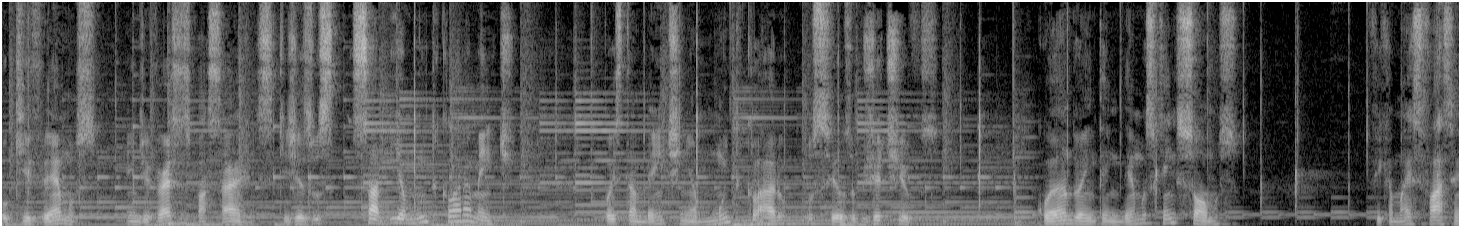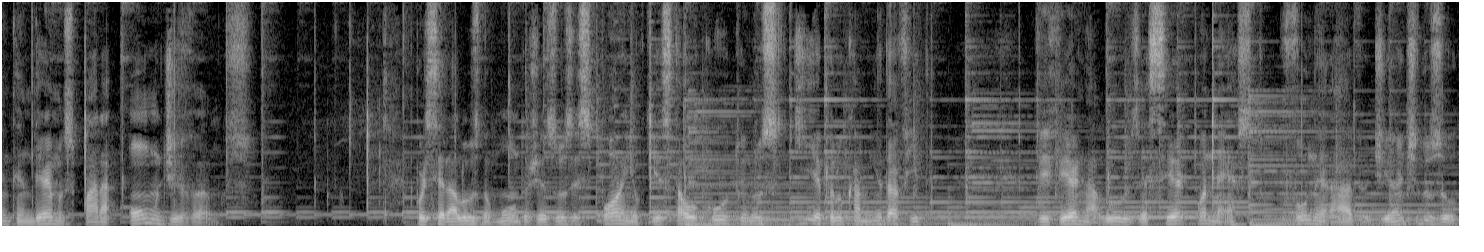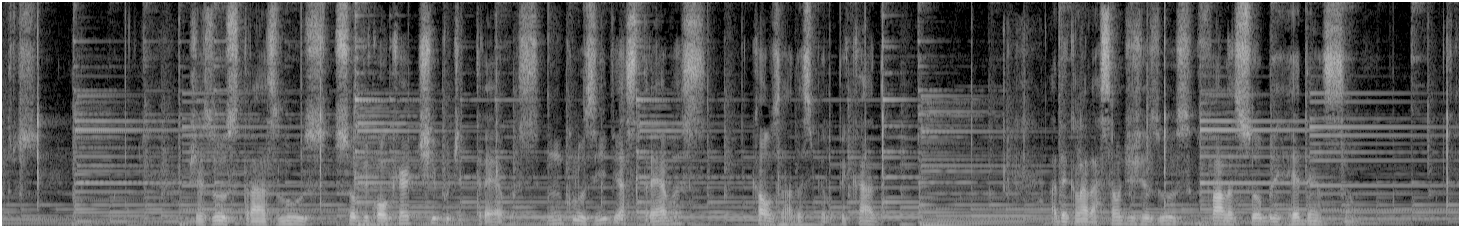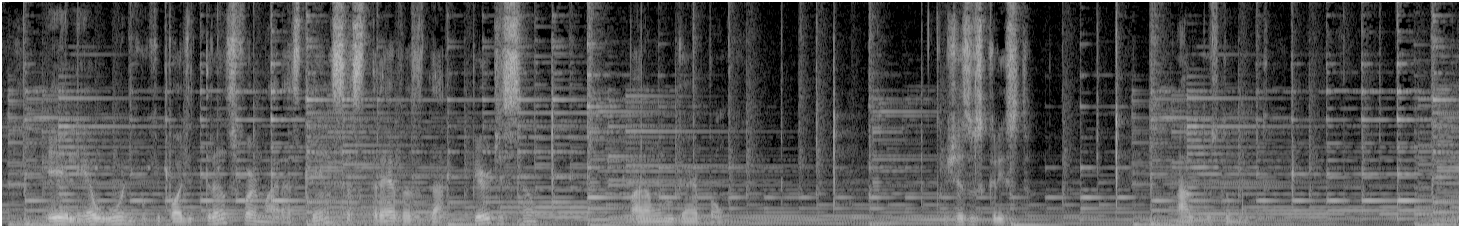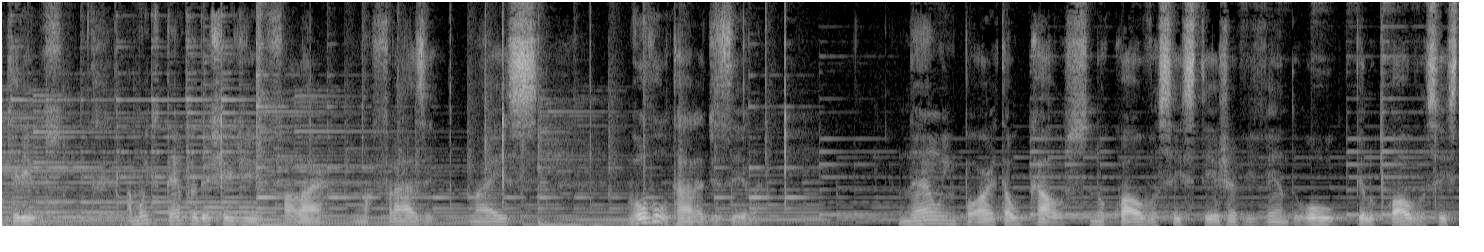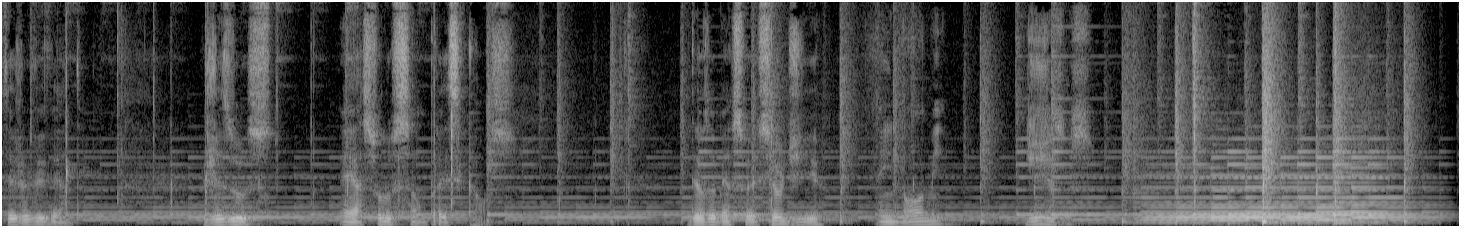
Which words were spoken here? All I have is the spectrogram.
o que vemos em diversas passagens que Jesus sabia muito claramente, pois também tinha muito claro os seus objetivos. Quando entendemos quem somos, fica mais fácil entendermos para onde vamos. Por ser a luz do mundo, Jesus expõe o que está oculto e nos guia pelo caminho da vida. Viver na luz é ser honesto, vulnerável diante dos outros. Jesus traz luz sobre qualquer tipo de trevas, inclusive as trevas causadas pelo pecado. A declaração de Jesus fala sobre redenção ele é o único que pode transformar as densas trevas da perdição para um lugar bom. Jesus Cristo, a luz do mundo. Queridos, há muito tempo eu deixei de falar uma frase, mas vou voltar a dizê-la. Não importa o caos no qual você esteja vivendo ou pelo qual você esteja vivendo. Jesus é a solução para esse caos. Deus abençoe o seu dia, em nome de Jesus.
